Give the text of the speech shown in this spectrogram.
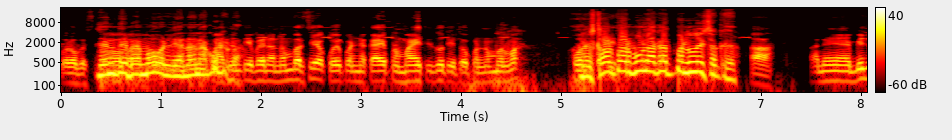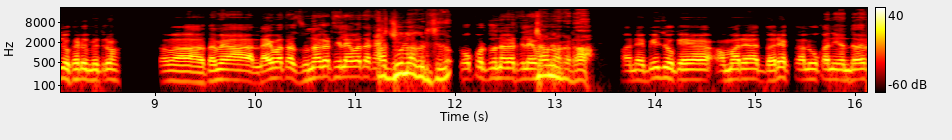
બરોબર છે. જયંતિભાઈ મોવલિયા નાના કોઈ જયંતિભાઈ ના નંબર છે. કોઈ પણ કાંઈ પણ માહિતી જોતી તો પણ નંબરમાં સ્થળ પર મુલાકાત પણ લઈ શકે. અને બીજું ખેડૂત મિત્રો તમે- આ લાવ્યા હતા જુનાગઢથી લાવ્યા હતા જુનાગઢથી પ્રોપર જુનાગઢથી લાવ્યા જુનાગઢ હા. અને બીજું કે અમારા દરેક તાલુકાની અંદર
